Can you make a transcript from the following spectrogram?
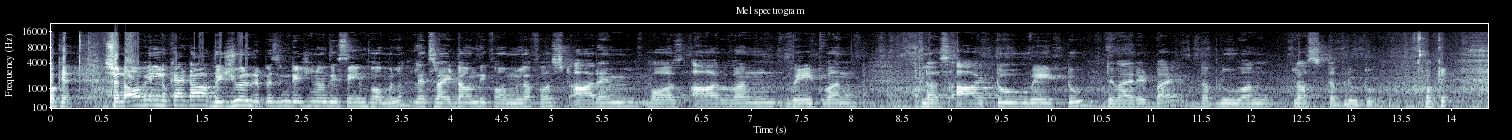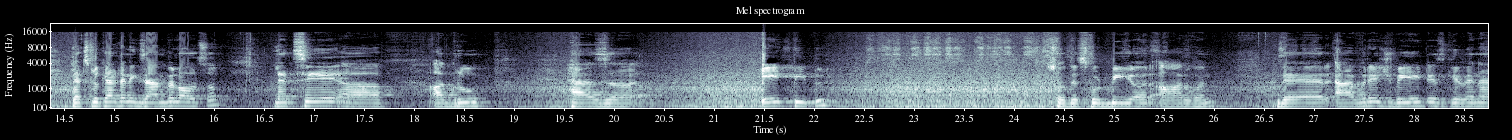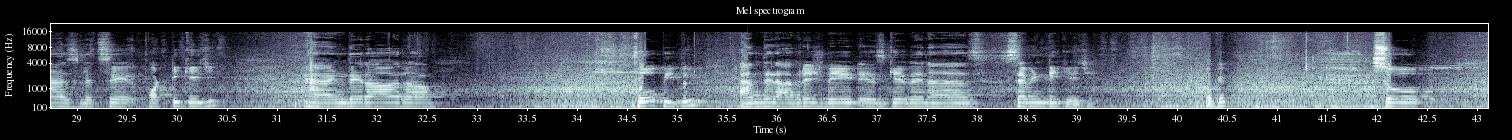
Okay, so now we'll look at our visual representation of the same formula. Let's write down the formula first. Rm was R1 weight 1 plus R2 weight 2 divided by W1 plus W2. Okay, let's look at an example also. Let's say uh, group has uh, 8 people. So this would be your R1 their average weight is given as let's say 40 kg. And there are uh, four people and their average weight is given as 70 kg. Okay? So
